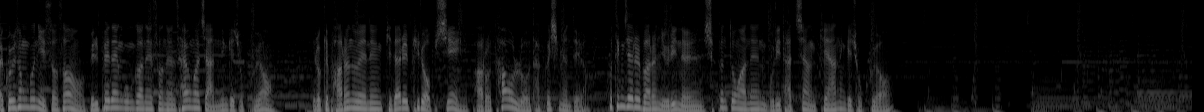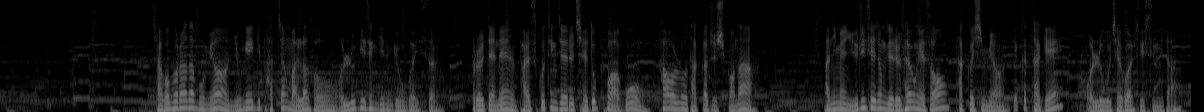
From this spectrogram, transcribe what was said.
알코올 성분이 있어서 밀폐된 공간에서는 사용하지 않는 게 좋고요. 이렇게 바른 후에는 기다릴 필요 없이 바로 타올로 닦으시면 돼요. 코팅제를 바른 유리는 10분 동안은 물이 닿지 않게 하는 게 좋고요. 작업을 하다 보면 용액이 바짝 말라서 얼룩이 생기는 경우가 있어요. 그럴 때는 발스 코팅제를 재도포하고 타올로 닦아주시거나 아니면 유리 세정제를 사용해서 닦으시면 깨끗하게 얼룩을 제거할 수 있습니다.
